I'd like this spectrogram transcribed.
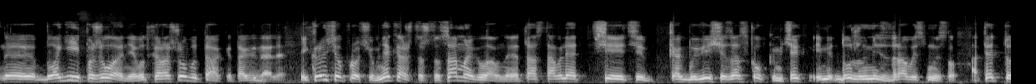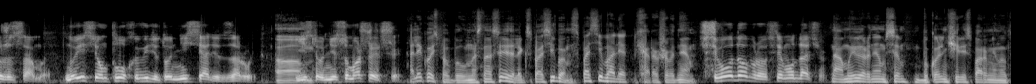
э, благие пожелания. Вот хорошо бы так и так далее. И, кроме всего прочего, мне кажется, что самое главное, это оставлять все эти как бы вещи за скобками. Человек должен иметь здравый смысл. Опять то же самое. Но если он плохо видит, он не сядет за руль. Ам. Если он не сумасшедший. Олег Осипов был у нас на связи. Олег, спасибо. Спасибо, Олег. Хорошего дня. Всего доброго, всем удачи. А мы вернемся буквально через пару минут.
